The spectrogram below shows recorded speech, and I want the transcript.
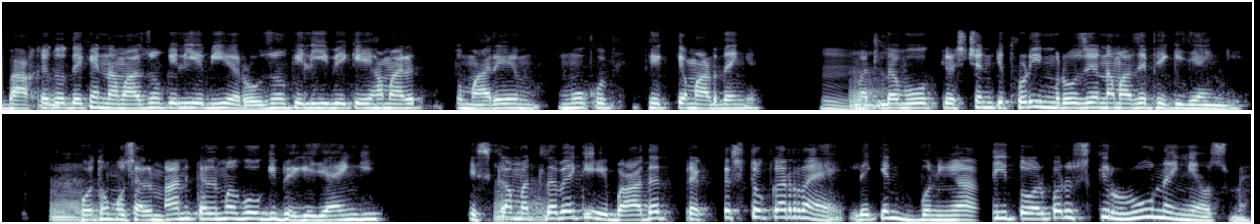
बाकी तो हम्म। देखें नमाजों के लिए भी है रोजों के लिए भी कि हमारे तुम्हारे मुँह को फेंक के मार देंगे। हम्म। मतलब वो क्रिश्चियन की थोड़ी रोज़े नमाजें फेंकी जाएँगी। वो तो हम्म। मुसलमान कलमा गो की फेंकी जाएँगी। इसका मतलब है कि इबादत प्रैक्टिस तो कर रहे हैं लेकिन बुनियादी तौर पर उसकी रूह नहीं है उसमें।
